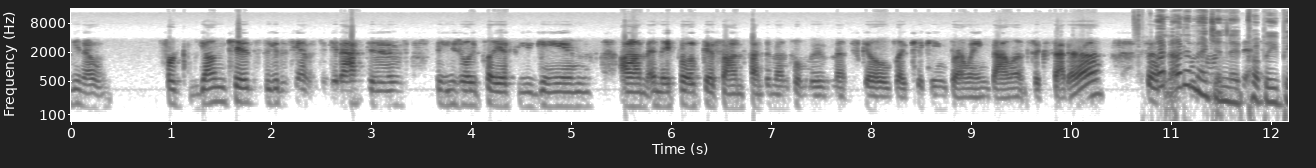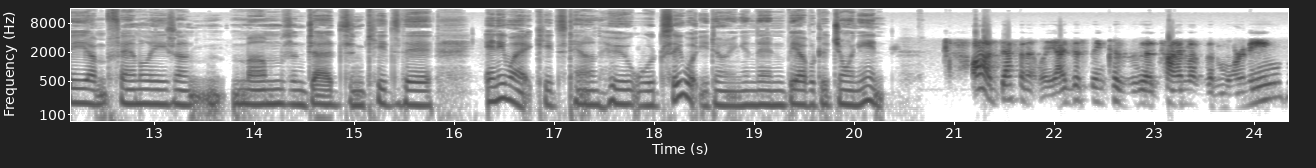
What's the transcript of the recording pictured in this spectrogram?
you know, for young kids to get a chance to get active. They usually play a few games, um, and they focus on fundamental movement skills like kicking, throwing, balance, etc. So I'd, I'd imagine there'd probably be um, families and mums and dads and kids there anyway at Kids Town who would see what you're doing and then be able to join in. Oh, definitely. I just think because of the time of the morning,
